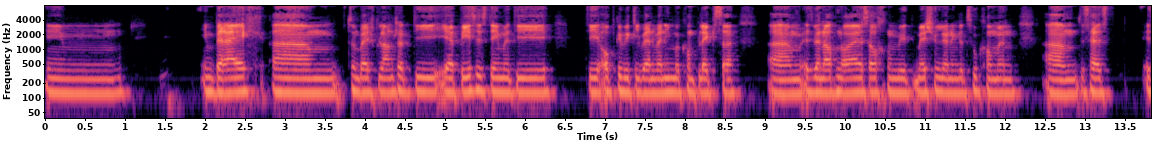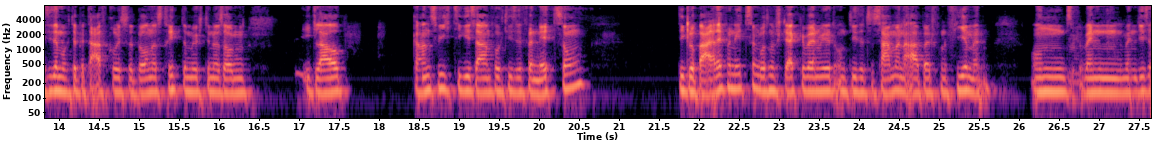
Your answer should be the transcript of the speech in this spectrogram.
im, im Bereich ähm, zum Beispiel anschaut, die ERP-Systeme, die, die abgewickelt werden, werden immer komplexer. Ähm, es werden auch neue Sachen mit Machine Learning dazukommen. Ähm, das heißt, es ist einfach der Bedarf größer da. Und als Dritter möchte ich nur sagen, ich glaube, ganz wichtig ist einfach diese Vernetzung, die globale Vernetzung, was noch stärker werden wird und diese Zusammenarbeit von Firmen. Und mhm. wenn, wenn, dies,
